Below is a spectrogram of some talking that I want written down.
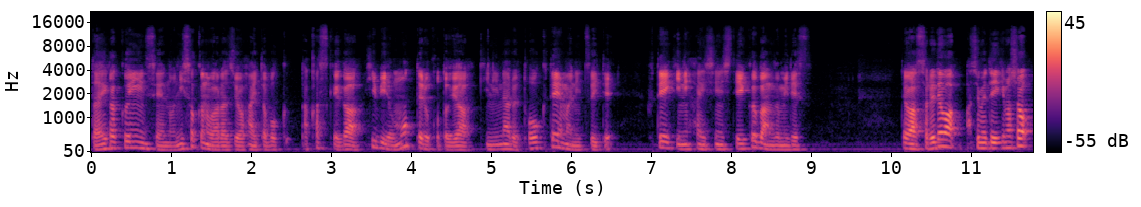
大学院生の二足のわらじを履いた僕、高助が日々思ってることや気になるトークテーマについて不定期に配信していく番組です。では、それでは始めていきましょう。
